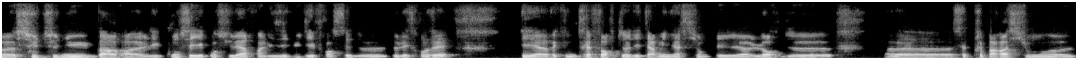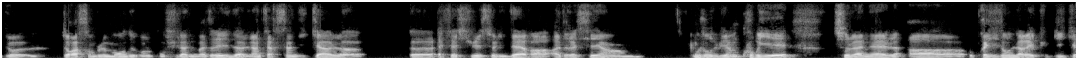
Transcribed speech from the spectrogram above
euh, soutenu par les conseillers consulaires, enfin les élus des Français de, de l'étranger, et avec une très forte détermination. Et lors de euh, cette préparation de, de, rassemblement devant le consulat de Madrid, l'intersyndicale euh, FSU et Solidaire a adressé un, aujourd'hui un courrier solennel à, au président de la République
